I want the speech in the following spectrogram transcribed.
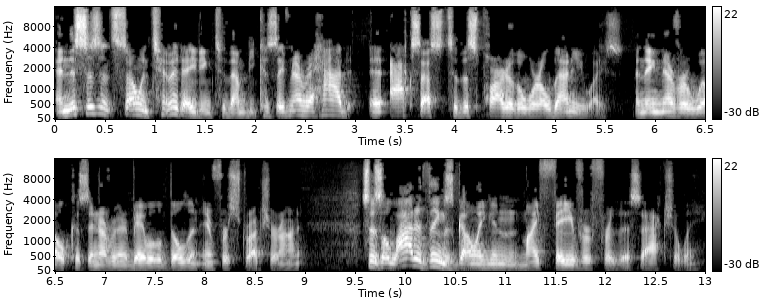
And this isn't so intimidating to them because they've never had uh, access to this part of the world, anyways. And they never will because they're never going to be able to build an infrastructure on it. So there's a lot of things going in my favor for this, actually.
